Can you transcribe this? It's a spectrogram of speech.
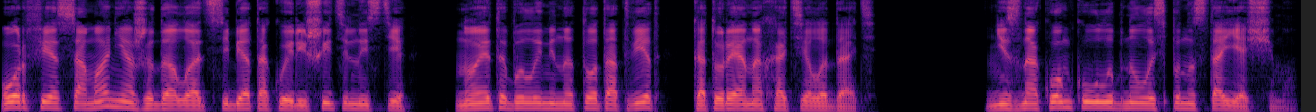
Орфия сама не ожидала от себя такой решительности, но это был именно тот ответ, который она хотела дать. Незнакомка улыбнулась по-настоящему.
